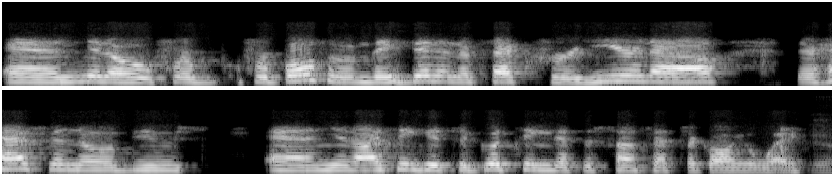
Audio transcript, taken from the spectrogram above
And, you know, for, for both of them, they've been in effect for a year now. There has been no abuse. And, you know, I think it's a good thing that the sunsets are going away. Yeah,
